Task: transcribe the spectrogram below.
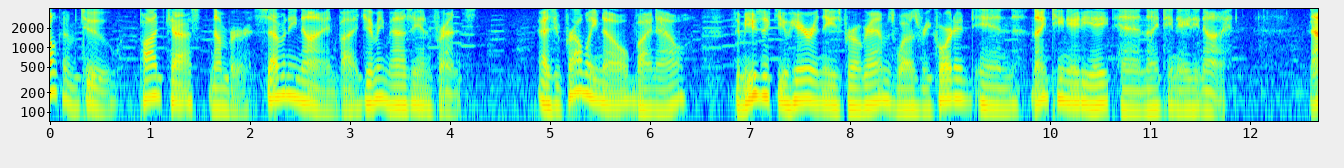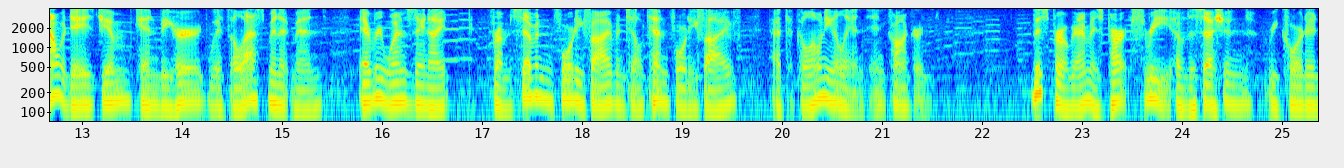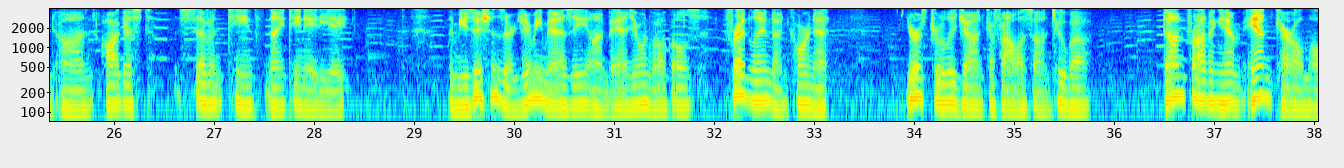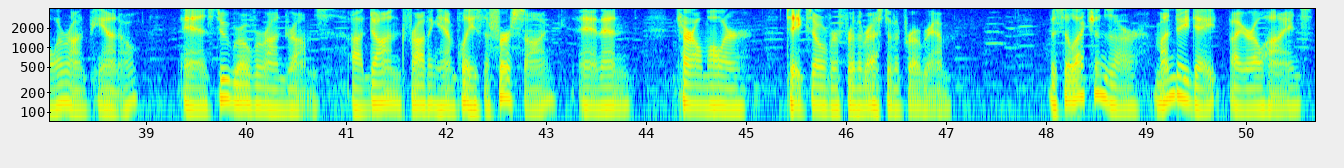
Welcome to podcast number 79 by Jimmy Mazzy and Friends. As you probably know by now, the music you hear in these programs was recorded in 1988 and 1989. Nowadays, Jim can be heard with the Last Minute Men every Wednesday night from 7:45 until 10:45 at the Colonial Inn in Concord. This program is part 3 of the session recorded on August 17, 1988. The musicians are Jimmy Mazzy on banjo and vocals, Fred Lind on cornet, yours truly John Kafalas on tuba, Don Frothingham and Carol Muller on piano, and Stu Grover on drums. Uh, Don Frothingham plays the first song, and then Carol Muller takes over for the rest of the program. The selections are Monday Date by Earl Hines,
